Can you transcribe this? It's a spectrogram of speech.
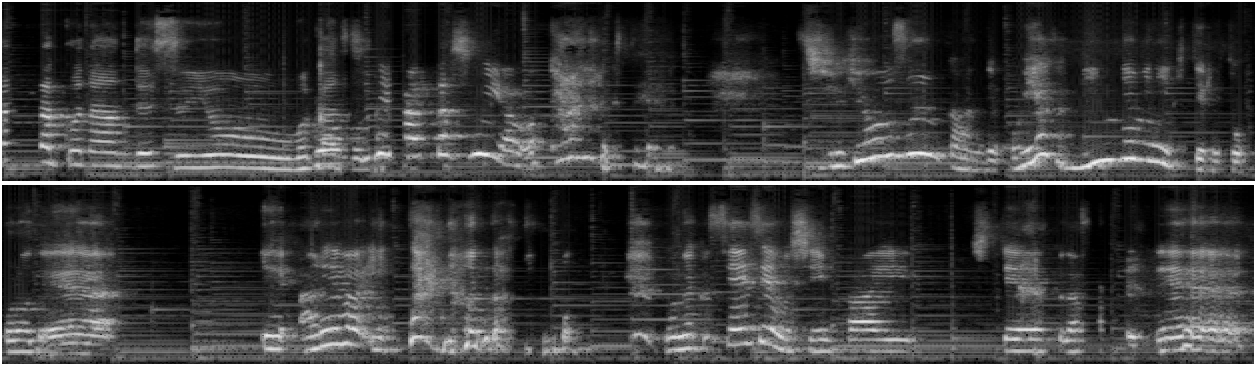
三角なんですよ。わかそれが私には分からなくて。授業参観で親がみんな見に来てるところでえあれは一体何だったのもうなんか先生も心配してくださってて。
